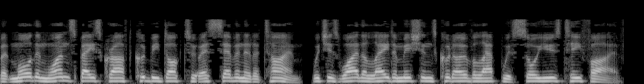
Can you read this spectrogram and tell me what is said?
but more than one spacecraft could be docked to S7 at a time, which is why the later missions could overlap with Soyuz T-5.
